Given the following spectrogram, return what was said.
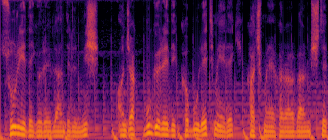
Suriye'de görevlendirilmiş ancak bu görevi kabul etmeyerek kaçmaya karar vermişti.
